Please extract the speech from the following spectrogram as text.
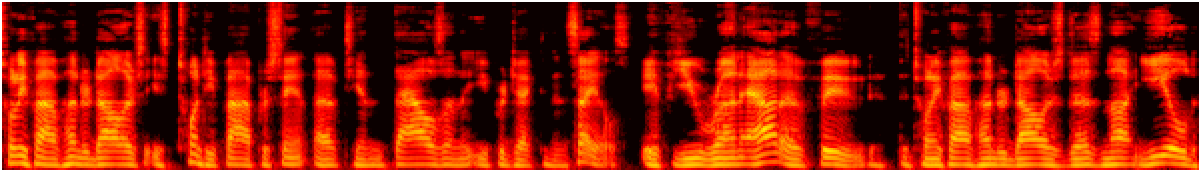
$2,500 is 25% of 10,000 that you projected in sales. If you run out of food, the $2,500 does not yield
